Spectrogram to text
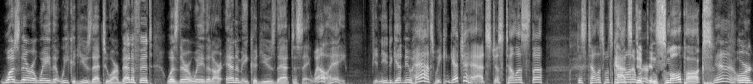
Was there a way that we could use that to our benefit? Was there a way that our enemy could use that to say, well, hey, if you need to get new hats, we can get you hats. Just tell us the just tell us what's going Hats on at dipped work. in smallpox. Yeah, or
